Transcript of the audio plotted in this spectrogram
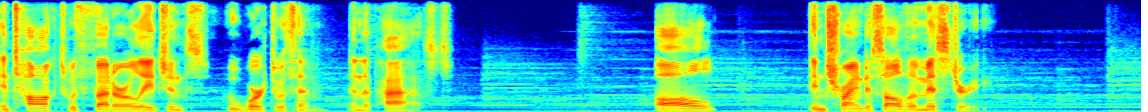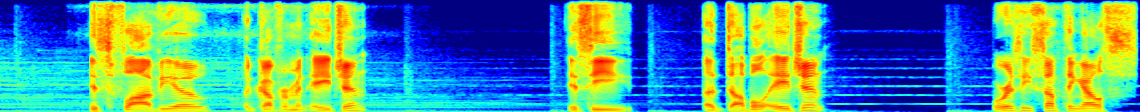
and talked with federal agents who worked with him in the past. All in trying to solve a mystery. Is Flavio a government agent? Is he a double agent? Or is he something else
